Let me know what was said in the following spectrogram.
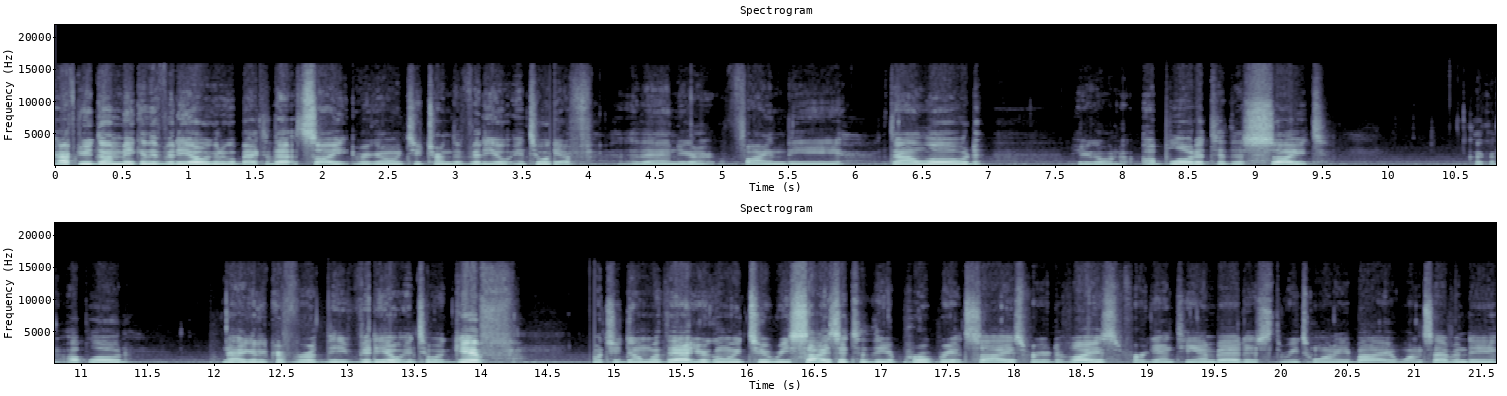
after you're done making the video, we're going to go back to that site. We're going to turn the video into a GIF. Then you're going to find the download. You're going to upload it to this site. Click on upload. Now you're going to convert the video into a GIF. Once you're done with that, you're going to resize it to the appropriate size for your device. For again, T-Embed is 320 by 170.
